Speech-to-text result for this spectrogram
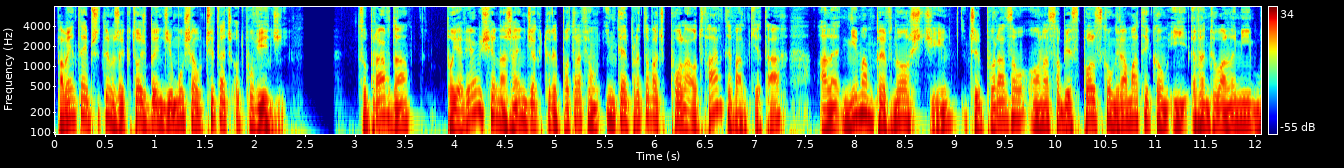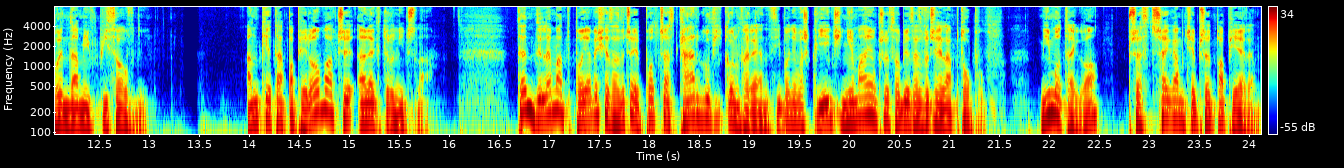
Pamiętaj przy tym, że ktoś będzie musiał czytać odpowiedzi. Co prawda, pojawiają się narzędzia, które potrafią interpretować pola otwarte w ankietach, ale nie mam pewności, czy poradzą one sobie z polską gramatyką i ewentualnymi błędami w pisowni. Ankieta papierowa czy elektroniczna? Ten dylemat pojawia się zazwyczaj podczas targów i konferencji, ponieważ klienci nie mają przy sobie zazwyczaj laptopów. Mimo tego przestrzegam cię przed papierem.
